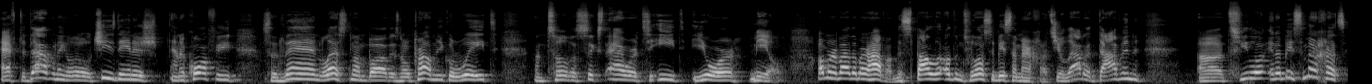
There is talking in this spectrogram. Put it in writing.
after davening, a little cheese Danish, and a coffee. So then, less number, there's no problem. You could wait until the sixth hour to eat your meal. Amra Ba'da Barhava, Mispala Adam Tfilosu Beis HaMerchatz. You're allowed to daven uh, tefillah in a Beis HaMerchatz,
